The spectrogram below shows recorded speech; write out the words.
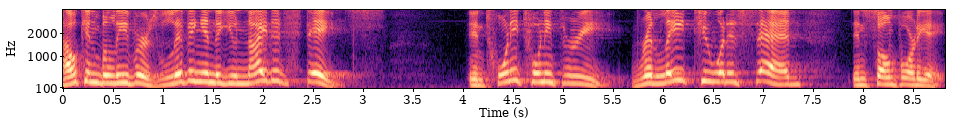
how can believers living in the United States in 2023 relate to what is said in Psalm 48?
